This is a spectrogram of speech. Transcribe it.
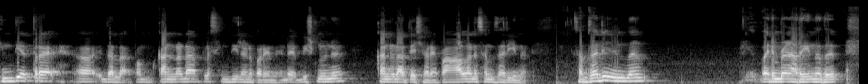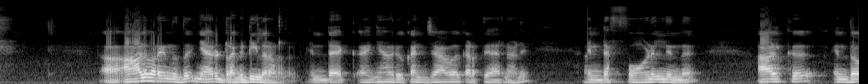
ഹിന്ദി അത്ര ഇതല്ല. അപ്പം കന്നഡ പ്ലസ് ഹിന്ദിയിലാണ് പറയുന്നത്. എന്റെ വിഷ്ണുവിന് കന്നഡ അത്യാവശ്യം അറിയാം. അപ്പോൾ ആളാണ് സംസാരിക്കുന്നത്. സംസാരിക്കുന്നത് വരുമ്പോഴാണ് അറിയുന്നത് ആൾ പറയുന്നത് ഞാനൊരു ഡ്രഗ് ഡീലറാണെന്ന് എന്റെ ഞാൻ ഒരു കഞ്ചാവ് കടത്തുകാരനാണ്. എന്റെ ഫോണിൽ നിന്ന് ആൾക്ക് എന്തോ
